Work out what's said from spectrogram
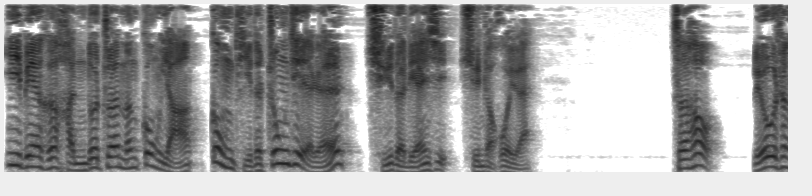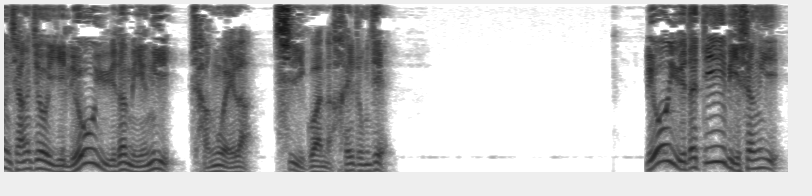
一边和很多专门供养供体的中介人取得联系，寻找货源。此后，刘胜强就以刘宇的名义成为了器官的黑中介。刘宇的第一笔生意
